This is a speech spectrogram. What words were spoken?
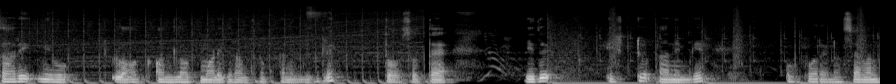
ಸಾರಿ ನೀವು ಲಾಕ್ ಅನ್ಲಾಕ್ ಮಾಡಿದ್ದೀರ ಅಂತ ಕೂಡ ನಿಮಗೆ ಇಲ್ಲಿ ತೋರಿಸುತ್ತೆ. ಇದು ಇಷ್ಟು ನಾನು ನಿಮಗೆ Oppo Reno seven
